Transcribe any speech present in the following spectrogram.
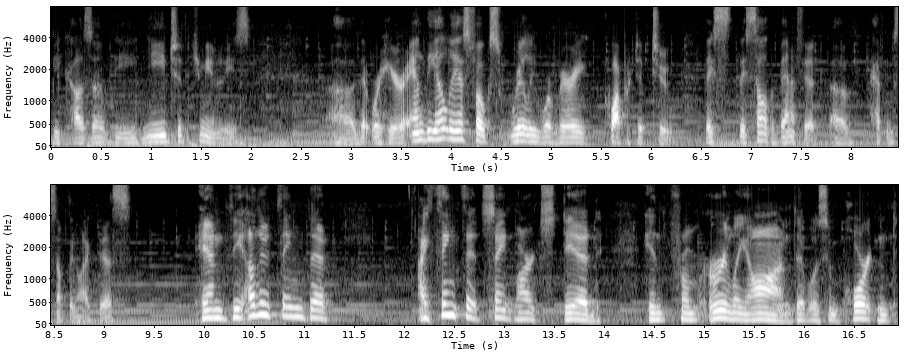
because of the need to the communities uh, that were here. And the LDS folks really were very cooperative too. They, they saw the benefit of having something like this. And the other thing that I think that St. Mark's did in, from early on that was important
